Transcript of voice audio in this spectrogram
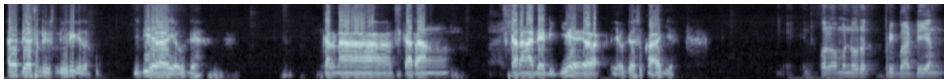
ada sendiri-sendiri gitu. Jadi ya ya udah. Karena sekarang sekarang ada di J ya ya udah suka aja. Kalau menurut pribadi yang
